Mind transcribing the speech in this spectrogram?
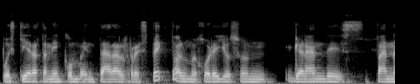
pues quiera también comentar al respecto, a lo mejor ellos son grandes fanáticos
